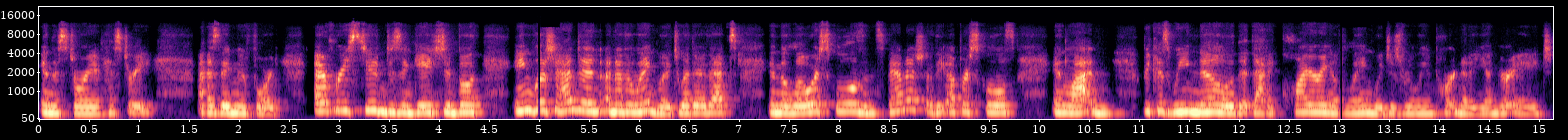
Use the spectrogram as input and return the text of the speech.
in the story of history as they move forward. Every student is engaged in both English and in another language, whether that's in the lower schools in Spanish or the upper schools in Latin, because we know that that acquiring of language is really important at a younger age.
